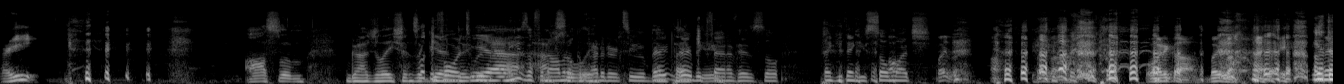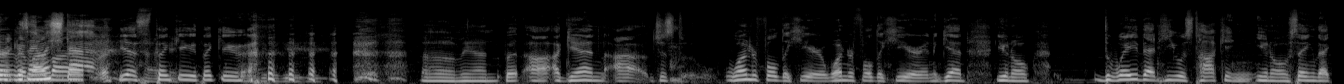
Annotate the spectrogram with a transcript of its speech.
はい。 Awesome. Congratulations Looking again. forward dude. to it, yeah, man. He's a phenomenal absolutely. competitor too. Very, And very thank big you. fan of his. So thank you, thank you so much. バイバイ。あバイバイ終わりか。バイバイ。ありがとうございました。 Yes, thank you, thank you. Thank you, thank you. Oh man, but uh, again, uh, just wonderful to hear, wonderful to hear, and again, you know, the way that he was talking, you know, saying that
